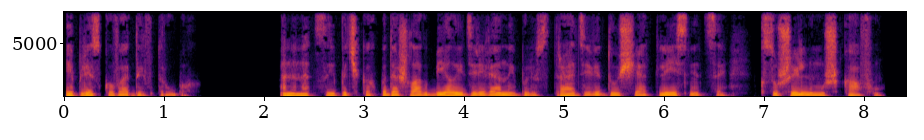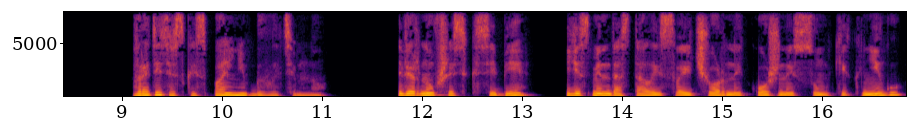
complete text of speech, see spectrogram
и плеску воды в трубах. Она на цыпочках подошла к белой деревянной балюстраде, ведущей от лестницы к сушильному шкафу. В родительской спальне было темно. Вернувшись к себе, Ясмин достала из своей черной кожаной сумки книгу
